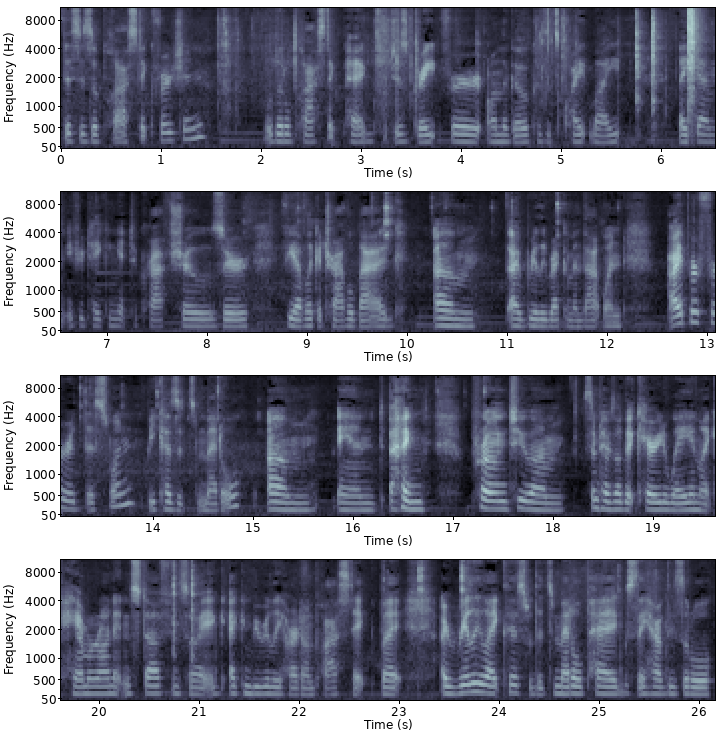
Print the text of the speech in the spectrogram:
This is a plastic version with little plastic pegs, which is great for on the go because it's quite light. Like um, if you're taking it to craft shows or if you have like a travel bag, um, I really recommend that one. I prefer this one because it's metal um, and I'm prone to, um, sometimes I'll get carried away and like hammer on it and stuff. And so I, I can be really hard on plastic, but I really like this with its metal pegs. They have these little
